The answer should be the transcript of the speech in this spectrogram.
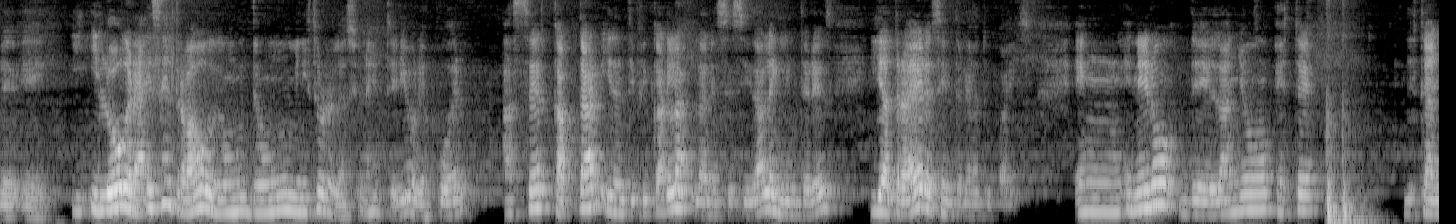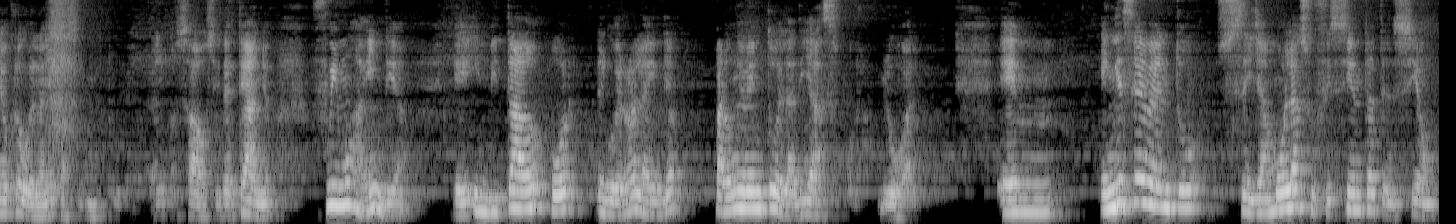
eh, y, logra, ese es el trabajo de un, de un, ministro de Relaciones Exteriores, poder hacer, captar, identificar la, la necesidad, el interés y atraer ese interés a tu país. En enero del año este, de este año creo, el año pasado, sí, de este año, fuimos a India, eh, invitados por el gobierno de la India para un evento de la diáspora global. En, en ese evento se llamó la suficiente atención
